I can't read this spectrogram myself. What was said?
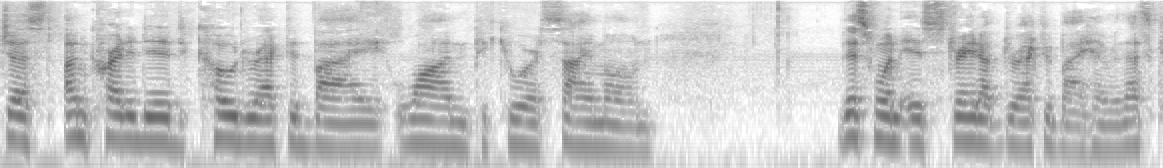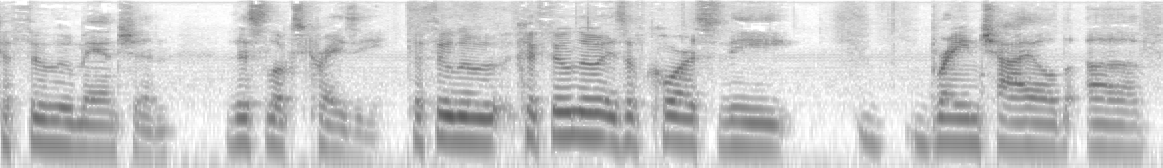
just uncredited, co-directed by Juan Piquer Simon. This one is straight up directed by him, and that's Cthulhu Mansion. This looks crazy. Cthulhu Cthulhu is of course the brainchild of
